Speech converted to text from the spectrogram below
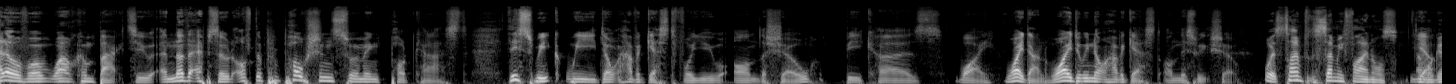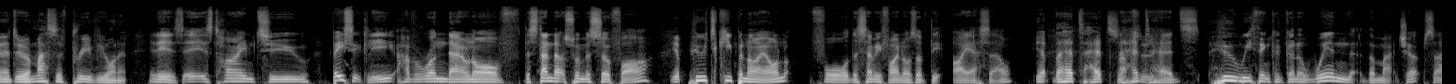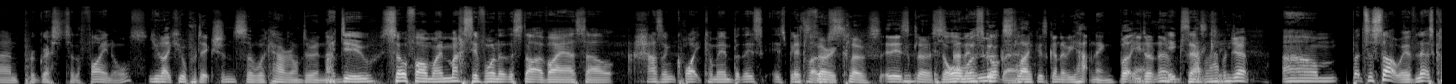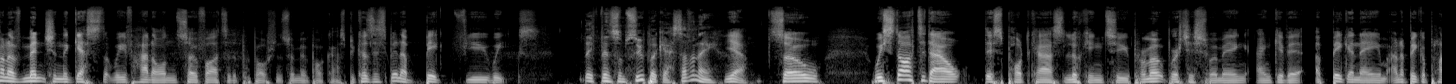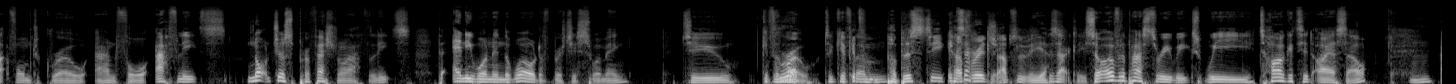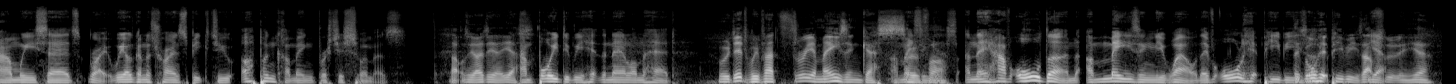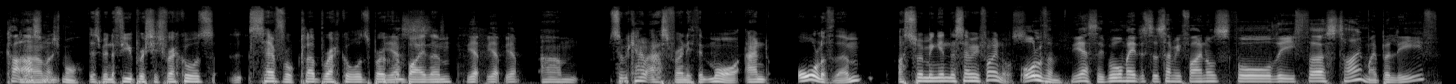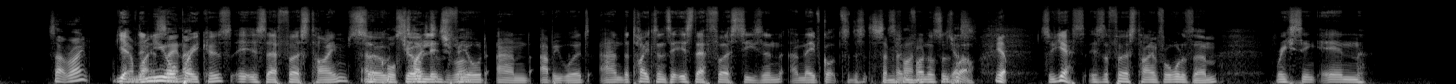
Hello, everyone. Welcome back to another episode of the Propulsion Swimming Podcast. This week, we don't have a guest for you on the show because why? Why, Dan? Why do we not have a guest on this week's show? Well, it's time for the semi-finals, and Yeah. we're going to do a massive preview on it. It is. It is time to basically have a rundown of the standout swimmers so far, Yep. who to keep an eye on for the semi-finals of the ISL, Yep, the head-to-heads. the absolutely. head-to-heads, who we think are going to win the matchups and progress to the finals. You like your predictions, so we'll carry on doing that. I do. So far, my massive one at the start of ISL hasn't quite come in, but it's, it's been It's close. very close. It is close. It's almost and it got looks like it's going to be happening, but Yeah, you don't know. It exactly. hasn't happened yet. Um, but to start with, let's kind of mention the guests that we've had on so far to the Propulsion Swimming podcast because it's been a big few weeks. They've been some super guests, haven't they? Yeah. So we started out this podcast looking to promote British swimming and give it a bigger name and a bigger platform to grow and for athletes, not just professional athletes, but anyone in the world of British swimming to Give them grow, to give, Give them, them publicity, coverage. Exactly. Absolutely, yes. Exactly. So over the past three weeks, we targeted ISL Mhm. and we said, right, we are going to try and speak to up and coming British swimmers. That was the idea, yes. And boy, did we hit the nail on the head. We did. We've had three amazing guests Amazing so far. guests. And they have all done amazingly well. They've all hit PBs. They've all hit PBs, absolutely, yeah. Can't ask for Um, much more. There's been a few British records, several club records broken Yes. by them. Yep, yep, yep. Um, so we can't ask for anything more. And all of them are swimming in the semi-finals. All of them, yes. They've all made it to the semi-finals for the first time, I believe. Is that right? Yeah, the right New York? Breakers, it is their first time. So course, Joe Titans as well. Litchfield and Abby Wood. And the Titans, it is their first season, and they've got to the s- Semi-final. semi-finals as Yes. well. Yep. So yes, it's the first time for all of them racing in.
